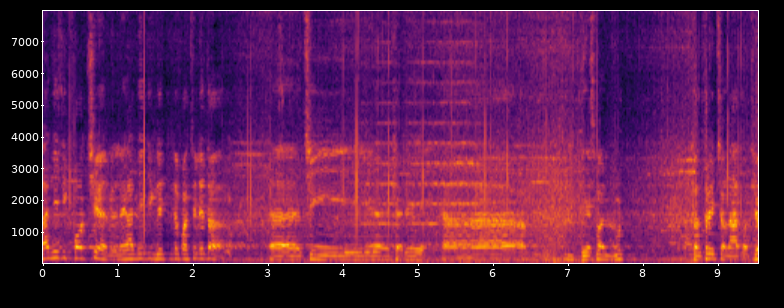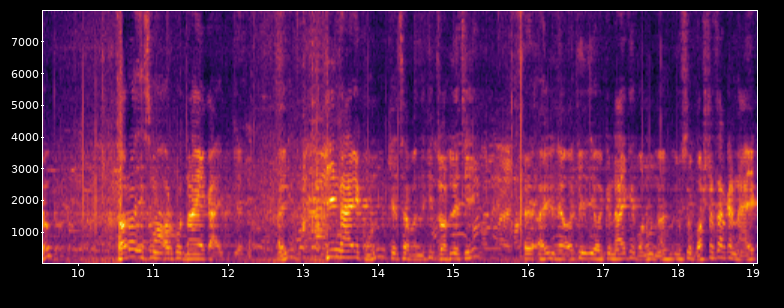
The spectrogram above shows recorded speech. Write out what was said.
राजनीतिक पक्षहरूले राजनीतिक नेतृत्व पक्षले त चाहिँ के अरे देशमा लुट तन्त्रै चलाएको थियो। तर यसमा अर्को नायक आइपुगे है? ती नायक हुन् के छ भनेदेखि जसले चाहिँ त्यो नायकै भनौँ न उसको भ्रष्टाचारका नायक।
